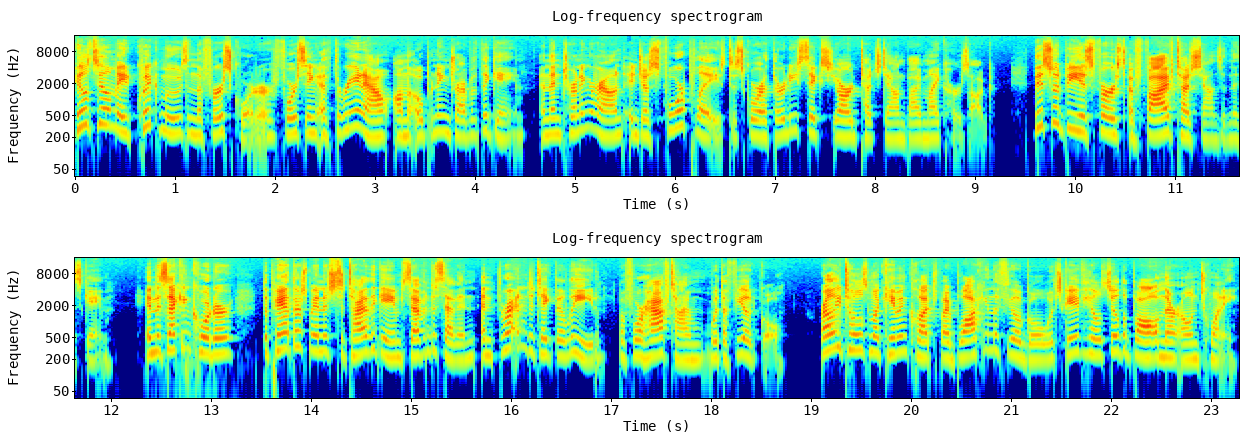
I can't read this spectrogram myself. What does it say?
Hillsdale made quick moves in the first quarter, forcing a three and out on the opening drive of the game, and then turning around in just four plays to score a 36 yard touchdown by Mike Herzog. This would be his first of five touchdowns in this game. In the second quarter, the Panthers managed to tie the game 7 7 and threatened to take the lead before halftime with a field goal. Riley Tolsma came in clutch by blocking the field goal, which gave Hillsdale the ball on their own 20.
